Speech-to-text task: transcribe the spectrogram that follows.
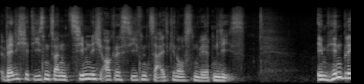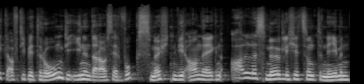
welche diesen zu einem ziemlich aggressiven Zeitgenossen werden ließ. Im Hinblick auf die Bedrohung, die ihnen daraus erwuchs, möchten wir anregen, alles Mögliche zu unternehmen,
